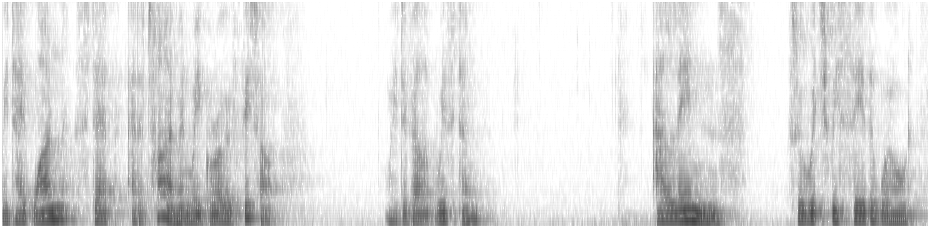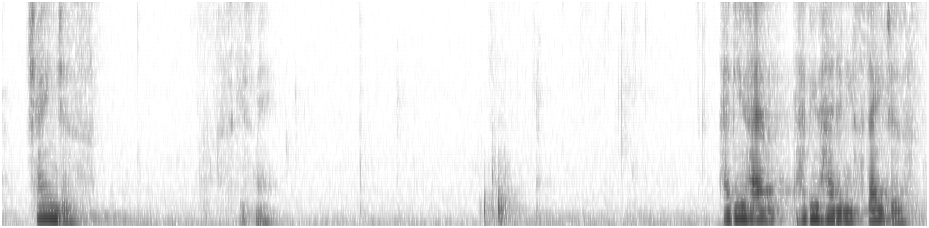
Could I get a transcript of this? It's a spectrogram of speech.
We take one step at a time and we grow fitter. We develop wisdom. Our lens through which we see the world changes. Excuse me. Have you had, have you had any stages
